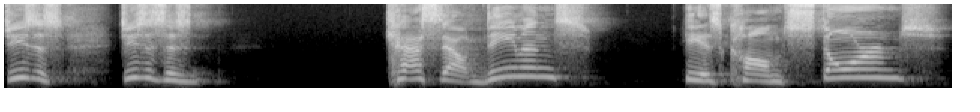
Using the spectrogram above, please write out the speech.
Jesus, Jesus has cast out demons. He has calmed storms.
